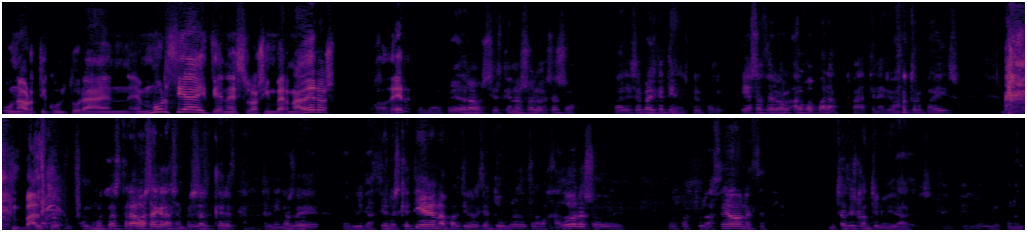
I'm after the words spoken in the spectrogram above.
una horticultura en, en Murcia y tienes los invernaderos. Joder, Pedro, si es que no solo es eso. Vale, es el país que tienes, pero podrías hacer algo para, para tener otro país. vale. Hay muchas trabas a que las empresas crezcan en términos de obligaciones que tienen a partir de cierto número de trabajadores o, de facturación, etcétera. Muchas discontinuidades que, lo, ponen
